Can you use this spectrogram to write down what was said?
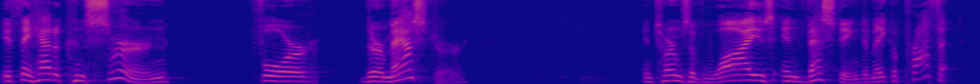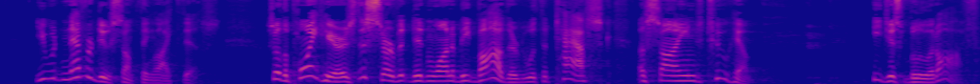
if they had a concern for their master in terms of wise investing to make a profit. You would never do something like this. So the point here is this servant didn't want to be bothered with the task assigned to him. He just blew it off.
